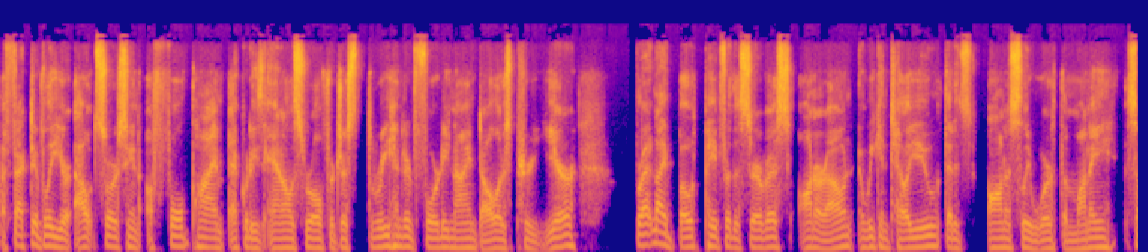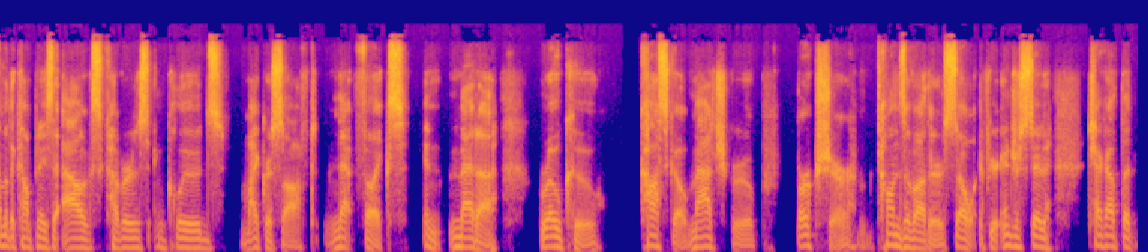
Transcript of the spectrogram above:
Effectively, you're outsourcing a full time equities analyst role for just $349 per year. Brett and I both pay for the service on our own, and we can tell you that it's honestly worth the money. Some of the companies that Alex covers includes Microsoft, Netflix, and Meta, Roku, Costco, Match Group, Berkshire, tons of others. So if you're interested, check out the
